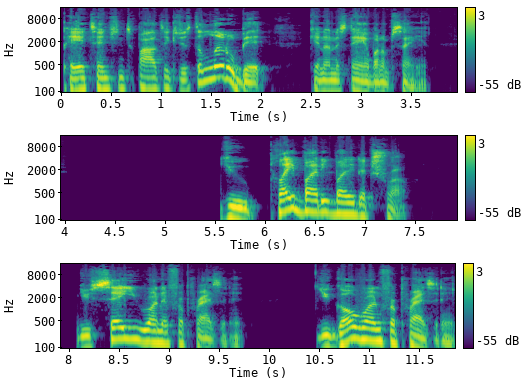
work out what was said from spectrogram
pay attention to politics just a little bit can understand what I'm saying. You play buddy buddy to Trump you say you're running for president. You go run for president.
